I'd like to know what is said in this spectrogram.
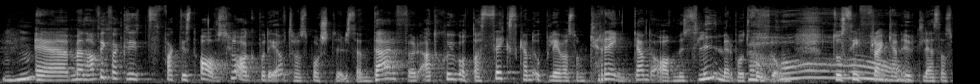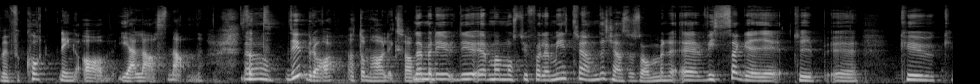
Mhm. Eh, men han fick faktiskt, faktiskt avslag på det av Transportstyrelsen därför att 786 kan upplevas som kränkande av muslimer på ett fordon. Då siffran kan utläsas som en förkortning av i Allahs namn. Så att det är bra att de har liksom... Nej, men det, det, man måste ju följa med trender känns det som. Men eh, vissa grejer, typ eh, kuk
